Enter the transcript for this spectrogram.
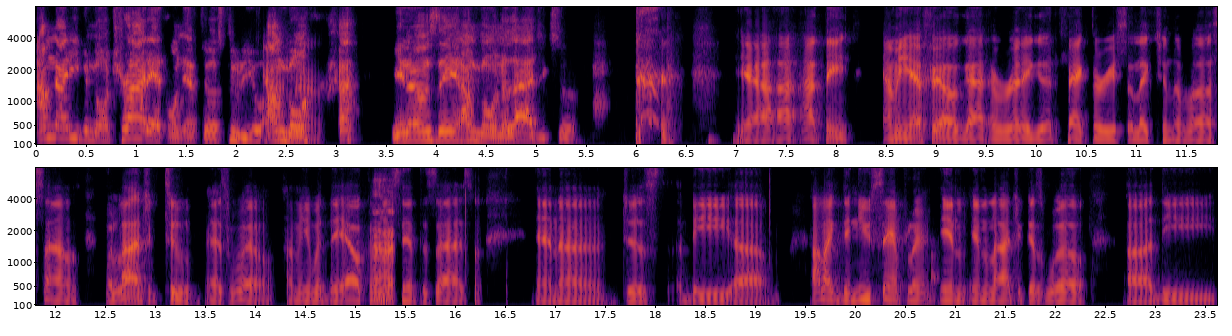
I'm not even gonna try that on FL Studio. I'm going, you know what I'm saying? I'm going to Logic. So yeah, I, I think I mean FL got a really good factory selection of uh sounds, but Logic too as well. I mean with the Alchemy uh-huh. synthesizer and uh just the uh I like the new sampler in in Logic as well. Uh the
